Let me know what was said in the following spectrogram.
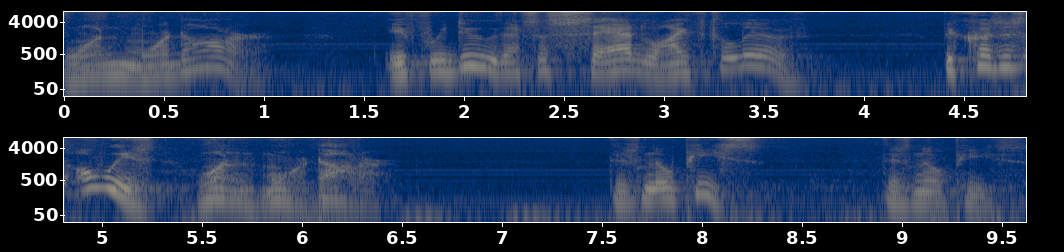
one more dollar. If we do, that's a sad life to live because there's always one more dollar. There's no peace. There's no peace.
